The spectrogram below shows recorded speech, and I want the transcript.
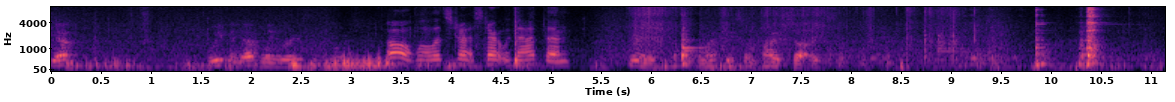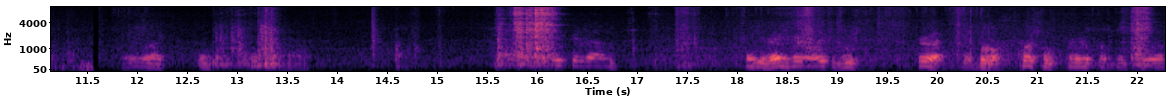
Yep. We can definitely raise the joist. Oh well, let's try start with that then. Yeah, there might be some high sides. Maybe like, You could, um, maybe raise it, or we can move through it. Push push them through, push them through.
